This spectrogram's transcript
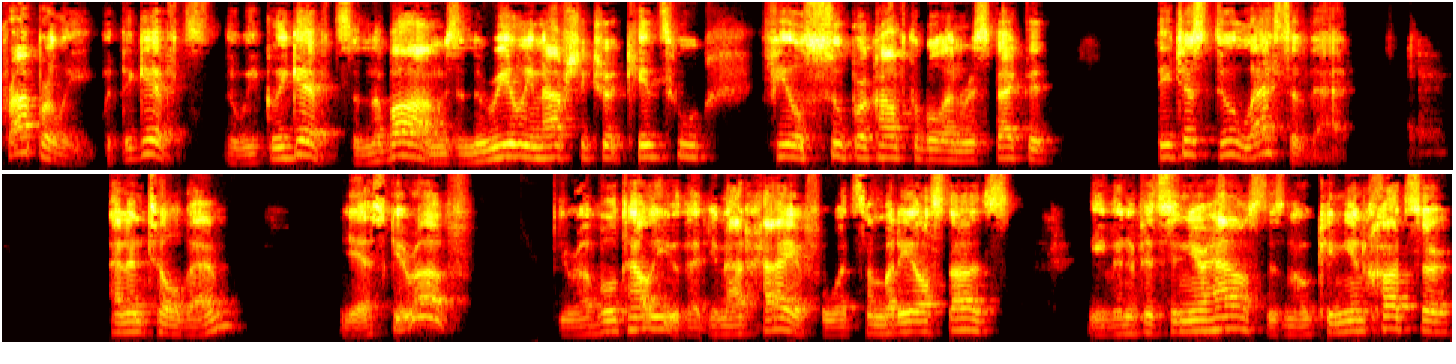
properly with the gifts, the weekly gifts, and the bombs, and the really nafshik kids who feel super comfortable and respected. They just do less of that. And until then, yes, Girav. Girav will tell you that you're not chayiv for what somebody else does. Even if it's in your house, there's no kinyan chutzner.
